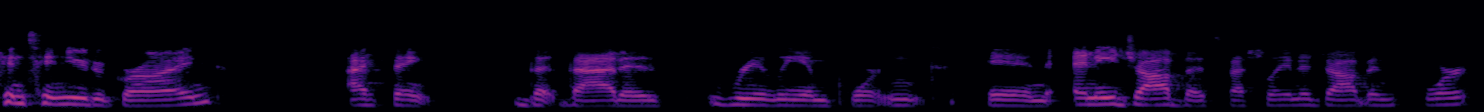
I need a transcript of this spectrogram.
continue to grind. I think that that is really important in any job, especially in a job in sports.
